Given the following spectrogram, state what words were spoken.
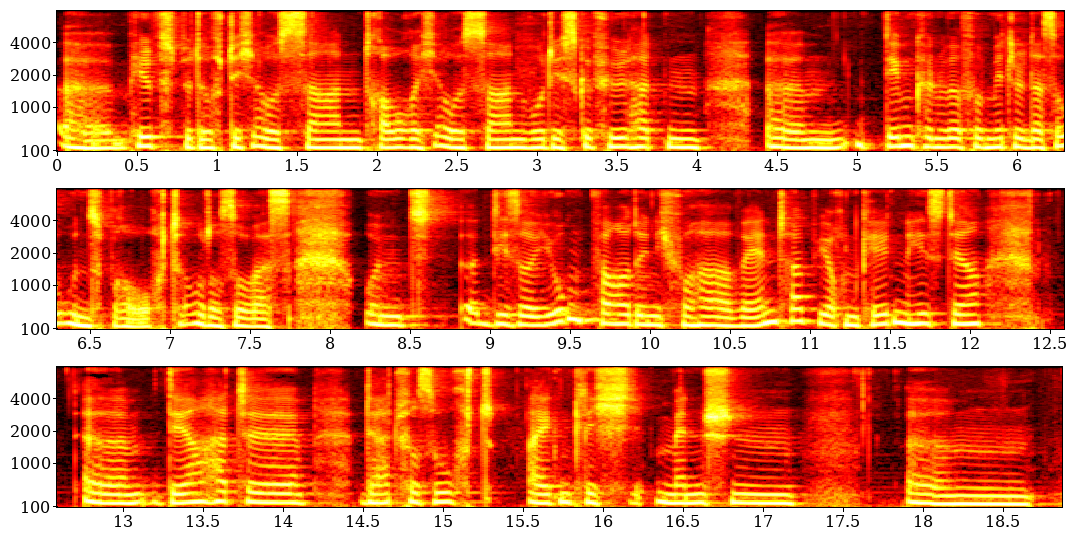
äh, hilfsbedürftig aussahen, traurig aussahen, wo die das Gefühl hatten, ähm, dem können wir vermitteln, dass er uns braucht oder sowas. Und äh, dieser Jugendpfarrer, den ich vorher erwähnt habe, Jochen Keden hieß der, ähm, der hatte, der hat versucht, eigentlich Menschen ähm, äh,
